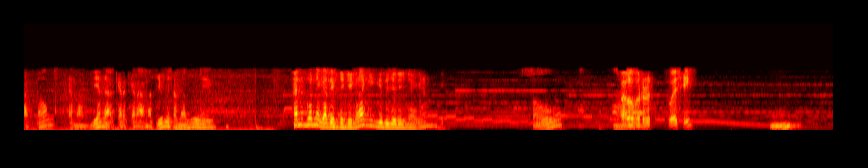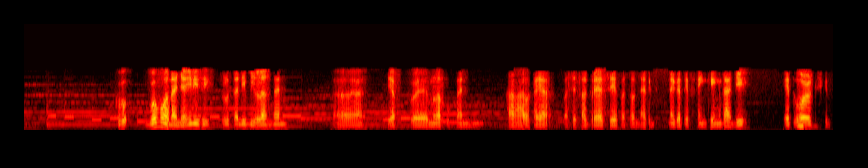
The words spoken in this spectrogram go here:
atau emang dia nggak kira-kira amat juga sama gue kan gue negatif thinking lagi gitu jadinya kan so uh, Kalau menurut gue sih, hmm, gue mau nanya ini sih. Lu tadi bilang kan, eh, tiap gue melakukan hal-hal kayak pasif agresif atau neg- negative thinking tadi, it works. Gitu.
